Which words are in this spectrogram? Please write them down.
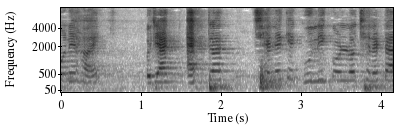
মনে হয়? ওই যে একটা ছেলেকে গুলি করল ছেলেটা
